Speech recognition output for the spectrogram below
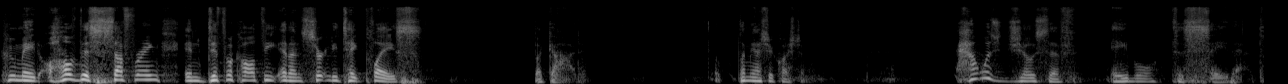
who made all this suffering and difficulty and uncertainty take place, but God. Let me ask you a question. How was Joseph able to say that?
